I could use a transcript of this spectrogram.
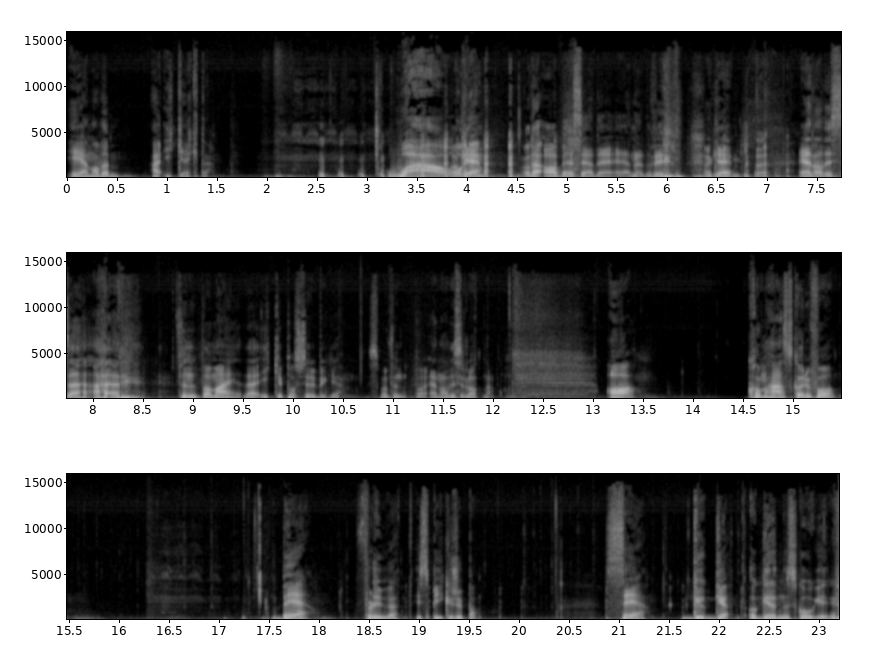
Én av dem er ikke ekte. Wow! Ok, Og det er A, B, C, D, E nedover. Ok? En av disse er funnet på meg. Det er ikke Postgirobygget som har funnet på en av disse låtene. A. Kom her skal du få. B. Flue i spikersuppa. C. Gugge og grønne skoger.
